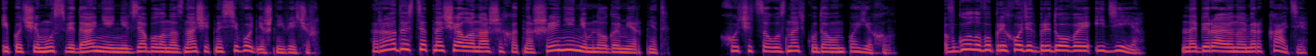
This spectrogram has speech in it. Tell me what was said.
И почему свидание нельзя было назначить на сегодняшний вечер? Радость от начала наших отношений немного меркнет. Хочется узнать, куда он поехал. В голову приходит бредовая идея. Набираю номер Кати.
